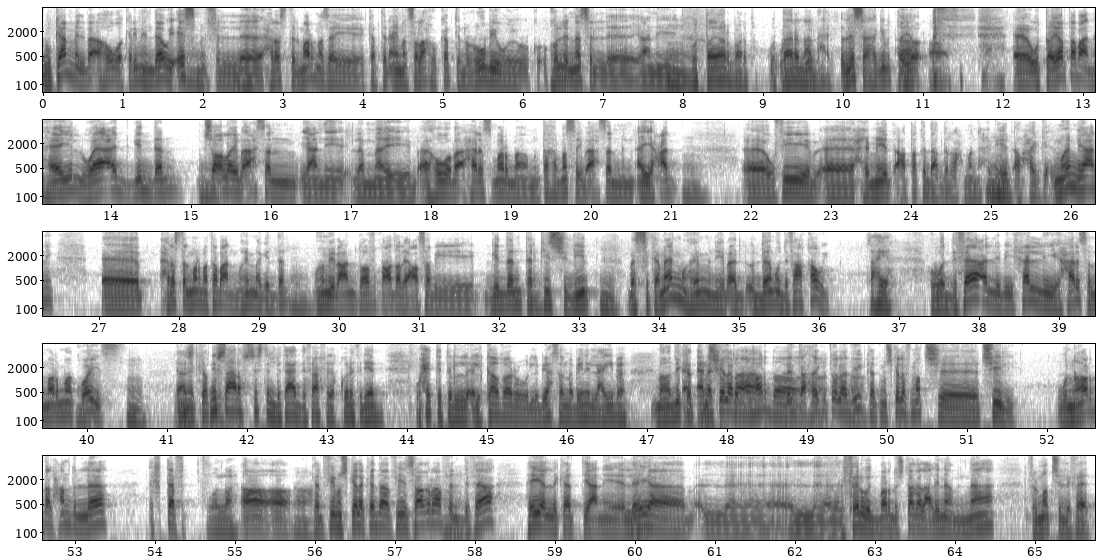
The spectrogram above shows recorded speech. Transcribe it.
وكمل بقى هو كريم هنداوي اسم في حراسة المرمى زي كابتن أيمن صلاح والكابتن الروبي وكل الناس اللي يعني والطيار برضه. والطيار النهارده حلو لسه هجيب الطيار. آه، آه والطيار طبعا هايل واعد جدا. إن شاء الله يبقى أحسن يعني لما يبقى هو بقى حارس مرمى منتخب مصر يبقى أحسن من أي حد. آه وفي آه حميد أعتقد عبد الرحمن حميد أو حاجة. المهم يعني آه حراسة المرمى طبعا مهمة جدا. مهم يبقى عنده توافق عضلي عصبي جدا تركيز شديد. بس كمان مهم إن يبقى قدامه دفاع قوي. صحيح. هو الدفاع اللي بيخلي حارس المرمى كويس. يعني نفسي, الكابتن نفسي أعرف السيستم بتاع الدفاع في كرة اليد وحتة ال- الكفر واللي بيحصل ما بين اللعيبة. ما دي كانت مشكلة بقى النهاردة- اللي أنت حضرتك آه، بتقولها دي كانت مشكلة في ماتش آه، تشيلي. والنهاردة الحمد لله اختفت. والله. آه آه, آه. كان في مشكلة كده في ثغرة في الدفاع هي اللي كانت يعني اللي هي ال- ال- ال forward برضو اشتغل علينا منها في الماتش اللي فات.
